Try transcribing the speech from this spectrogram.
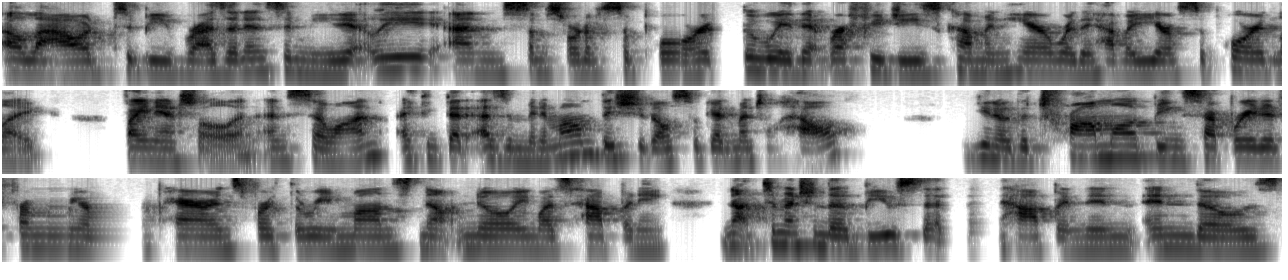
allowed to be residents immediately and some sort of support. The way that refugees come in here where they have a year of support like financial and, and so on i think that as a minimum they should also get mental health. You know the trauma of being separated from your parents for three months not knowing what's happening not to mention the abuse that happened in in those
